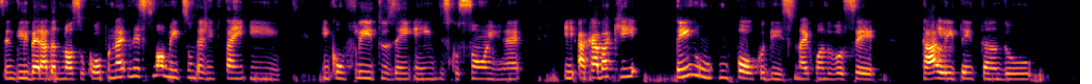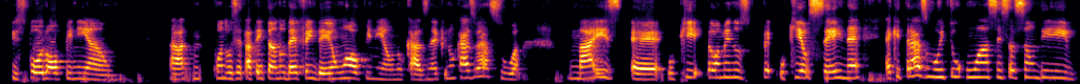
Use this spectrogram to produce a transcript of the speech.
sendo liberada no nosso corpo né, nesses momentos onde a gente está em, em, em, conflitos, em, em, discussões, né? E acaba que tem um, um pouco disso, né? Quando você está ali tentando expor uma opinião? Quando você está tentando defender uma opinião, no caso, né? Que no caso é a sua. Mas é, o que, pelo menos, o que eu sei, né? É que traz muito uma sensação de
